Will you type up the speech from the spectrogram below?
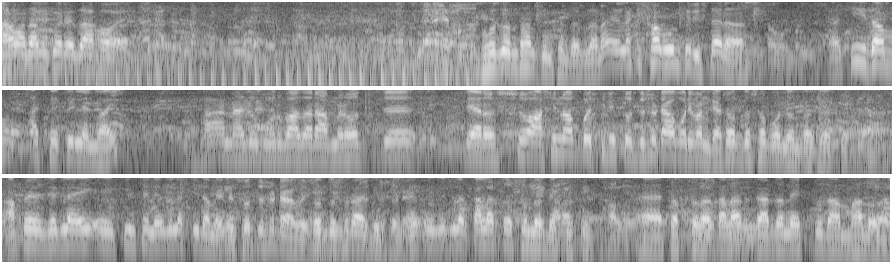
দামাদামি করে যা হয়। ভোজন ধান কিনছেন তো এগুলো না? এগুলা কি সব উনত্রিশ তাই না? কি দাম আজকে কিনলেন ভাই? হ্যাঁ নাজুপুর বাজার আপনার হচ্ছে তেরোশো আশি নব্বই তিরিশ চোদ্দশো টাকা পরিমাণ গেছে। চোদ্দশো পর্যন্ত গেছে। আপনি যেগুলা এই এই কিনছেন এগুলা কি দামে এটা চোদ্দশো টাকা করে চোদ্দশো টাকা কিনছেন। এ- এইগুলার কালার তো সুন্দর দেখতেছি। হ্যাঁ চকচকা কালার যার জন্য একটু দাম ভালো আর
